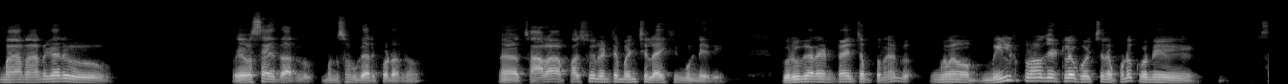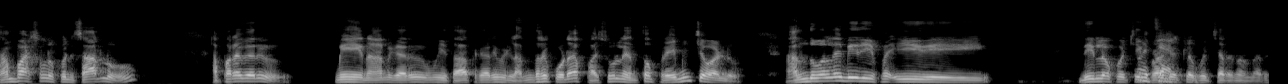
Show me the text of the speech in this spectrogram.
మా నాన్నగారు వ్యవసాయదారులు మున్సబ్ గారు కూడాను. చాలా పశువులు అంటే మంచి లైకింగ్ ఉండేది. గురుగారు అంటే చెప్తున్నా మనం మిల్క్ ప్రాజెక్ట్లోకి వచ్చినప్పుడు కొన్ని సంభాషణలు కొన్నిసార్లు అప్పారావు గారు మీ నాన్నగారు మీ తాతగారు వీళ్ళందరూ కూడా పశువులను ఎంతో ప్రేమించేవాళ్ళు. అందువల్లే మీరు ఈ దీనిలోకి వచ్చి. ప్రాజెక్ట్లోకి వచ్చారని అన్నారు.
